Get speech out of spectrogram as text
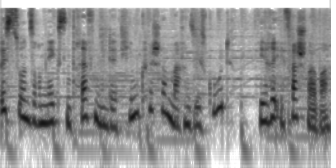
Bis zu unserem nächsten Treffen in der Teamküche machen Sie es gut. Ihre Eva Schäuber.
